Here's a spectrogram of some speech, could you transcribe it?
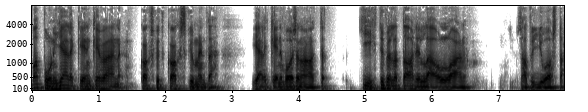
vapun jälkeen kevään 2020 jälkeen voi sanoa, että kiihtyvällä tahdilla ollaan saatu juosta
